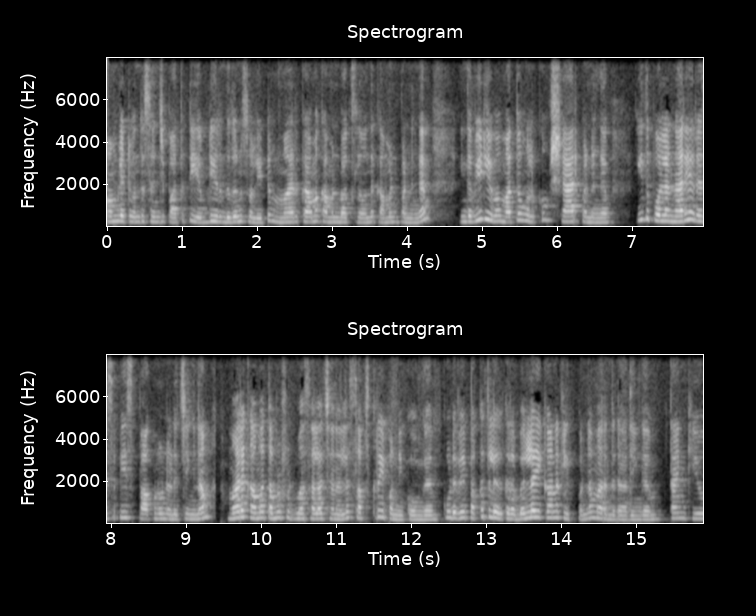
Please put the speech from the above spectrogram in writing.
ஆம்லெட் வந்து செஞ்சு பார்த்துட்டு எப்படி இருந்ததுன்னு சொல்லிட்டு மறக்காமல் கமெண்ட் பாக்ஸில் வந்து கமெண்ட் பண்ணுங்கள் இந்த வீடியோவை மற்றவங்களுக்கும் ஷேர் பண்ணுங்கள் இது போல் நிறைய ரெசிபிஸ் பார்க்கணுன்னு நினச்சிங்கன்னா மறக்காமல் தமிழ் ஃபுட் மசாலா சேனலை சப்ஸ்கிரைப் பண்ணிக்கோங்க. கூடவே பக்கத்தில் இருக்கிற பெல் ஐக்கானை கிளிக் பண்ண மறந்துடாதீங்க. தேங்க்யூ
